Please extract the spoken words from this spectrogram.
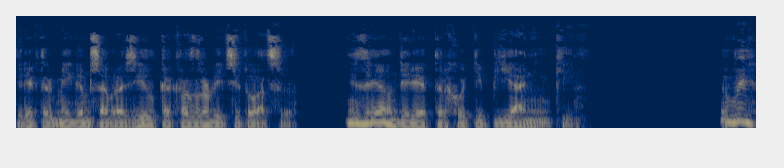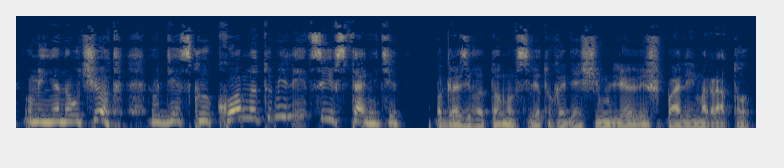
Директор мигом сообразил, как разрулить ситуацию. Не зря он директор, хоть и пьяненький. — Вы у меня на учет в детскую комнату милиции встанете, — погрозила Тома вслед уходящим Леве, Шпале и Марату.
